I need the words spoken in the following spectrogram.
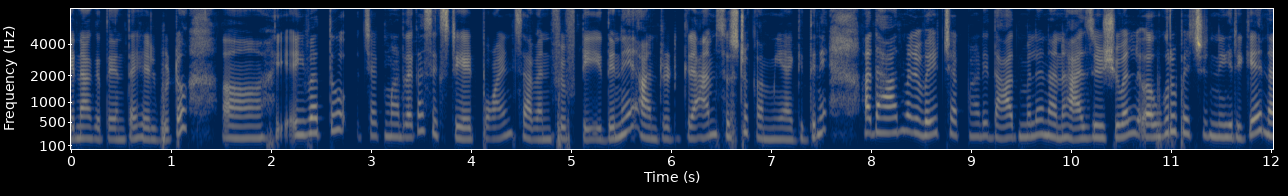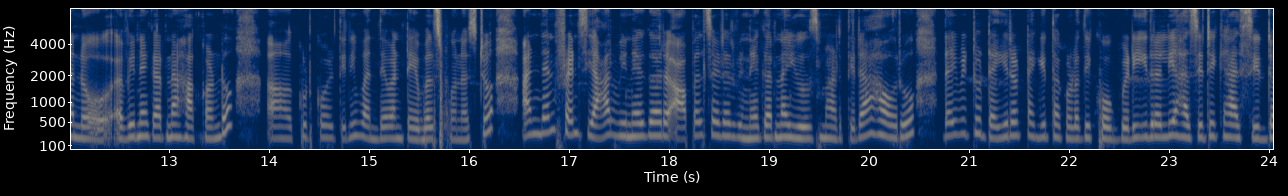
ಏನಾಗುತ್ತೆ ಅಂತ ಹೇಳಿಬಿಟ್ಟು. ಇವತ್ತು ಚೆಕ್ ಮಾಡಿದಾಗ sixty eight point seven fifty ಇದ್ದೀನಿ ಹಂಡ್ರೆಡ್ ಗ್ರಾಮ್ಸ್ ಅಷ್ಟು ಕಮ್ಮಿ ಆಗಿದ್ದೀನಿ. ಅದಾದಮೇಲೆ ವೆಯ್ಟ್ ಚೆಕ್ ಮಾಡಿದ್ದಾದಮೇಲೆ ನಾನು ಆ್ಯಸ್ ಯೂಶುವಲ್ ಉಗುರು ಬೆಚ್ಚ ನೀರಿಗೆ ನಾನು ವಿನೆಗರ್ನ ಹಾಕ್ಕೊಂಡು ಕುಡ್ಕೊಳ್ತೀನಿ, ಒಂದೇ ಒಂದು ಟೇಬಲ್ ಸ್ಪೂನಷ್ಟು ಆ್ಯಂಡ್ ದೆನ್ ಫ್ರೆಂಡ್ಸ್ ಯಾರು ವಿನೆಗರ್ ಆಪಲ್ ಸೈಡರ್ ವಿನೆಗರ್ನ ಯೂಸ್ ಮಾಡ್ತೀರಾ? ಅವರು ದಯವಿಟ್ಟು ಡೈರೆಕ್ಟಾಗಿ ತಗೊಳ್ಳೋದಕ್ಕೆ ಹೋಗಬೇಡಿ. ಇದರಲ್ಲಿ ಹಸಿಟಿಕ್ ಆ್ಯಸಿಡ್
